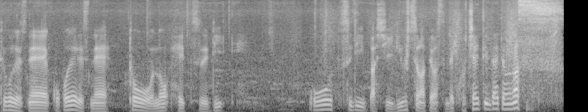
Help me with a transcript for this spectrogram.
ということですね、ここでですね、塔のへつり、大吊り橋入り口となってますので、こちら行ってみたいと思います。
